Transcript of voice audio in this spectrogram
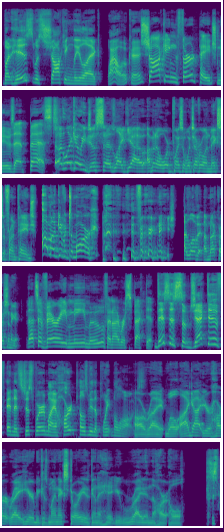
but his was shockingly like, wow, okay. Shocking third page news at best. I like how he just said, like, yeah, I'm going to award points to whichever one makes the front page. I'm going to give it to Mark. Very niche. I love it. I'm not questioning it. That's a very me move, and I respect it. This is subjective, and it's just where my heart tells me the point belongs. All right. Well, I got your heart right here because my next story is going to hit you right in the heart hole.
